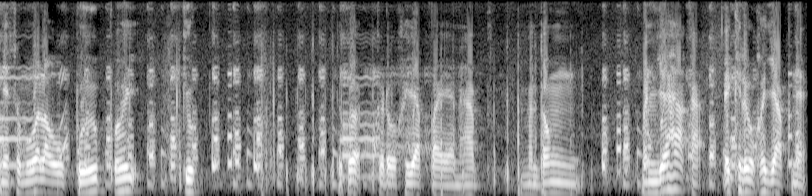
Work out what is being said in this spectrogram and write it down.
เนี่ยสมมติว่าเราปุ๊บเฮ้ยจุบแล้วก็กระโดดขยับไปนะครับ มันต้องมันยากอะไอ้กระโดดขยับเนี่ย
